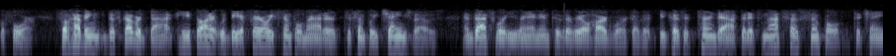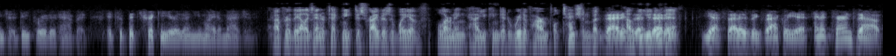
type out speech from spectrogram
before. So having discovered that, he thought it would be a fairly simple matter to simply change those. And that's where he ran into the real hard work of it because it turned out that it's not so simple to change a deep rooted habit. It's a bit trickier than you might imagine. I've heard the Alexander technique described as a way of learning how you can get rid of harmful tension, but that is, how do you that do that? Is, yes, that is exactly it. And it turns out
